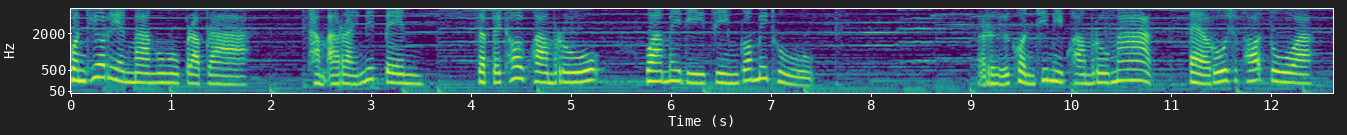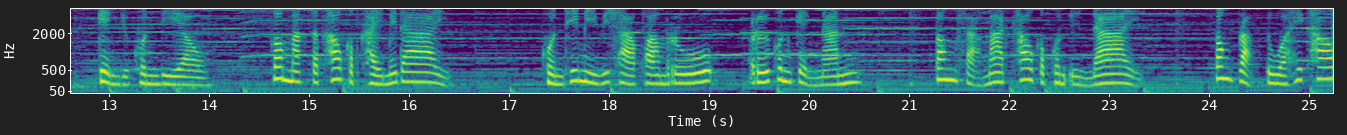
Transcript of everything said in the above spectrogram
คนที่เรียนมางูงูปลาปลาทำอะไรไม่เป็น จะไปโทษความรู้ว่าไม่ดีจริงก็ไม่ถูก หรือคนที่มีความรู้มาก แต่รู้เฉพาะตัว เก่งอยู่คนเดียว ก็มักจะเข้ากับใครไม่ได้ คนที่มีวิชาความรู้ หรือคนเก่งนั้น ต้องสามารถเข้ากับคนอื่นได้ ต้องปรับตัวให้เข้า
